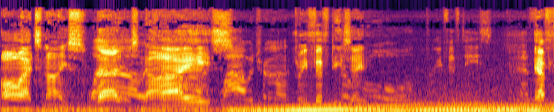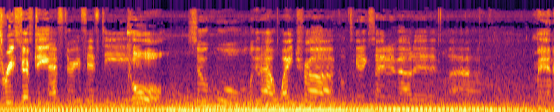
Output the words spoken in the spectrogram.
oh, that's nice. that Wow, is a nice. truck. Wow, a truck. Three fifty, So say cool. 350s. F three fifty. F three fifty. Cool, So cool. Look at that white truck. Let's get excited about it. Wow. man. If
